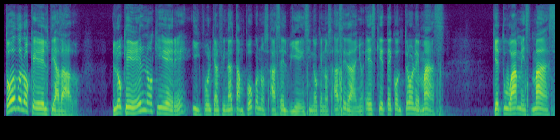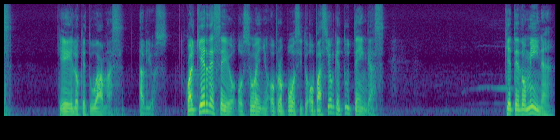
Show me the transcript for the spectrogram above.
todo lo que Él te ha dado. Lo que Él no quiere, y porque al final tampoco nos hace el bien, sino que nos hace daño, es que te controle más, que tú ames más que lo que tú amas a Dios. Cualquier deseo o sueño o propósito o pasión que tú tengas que te domina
